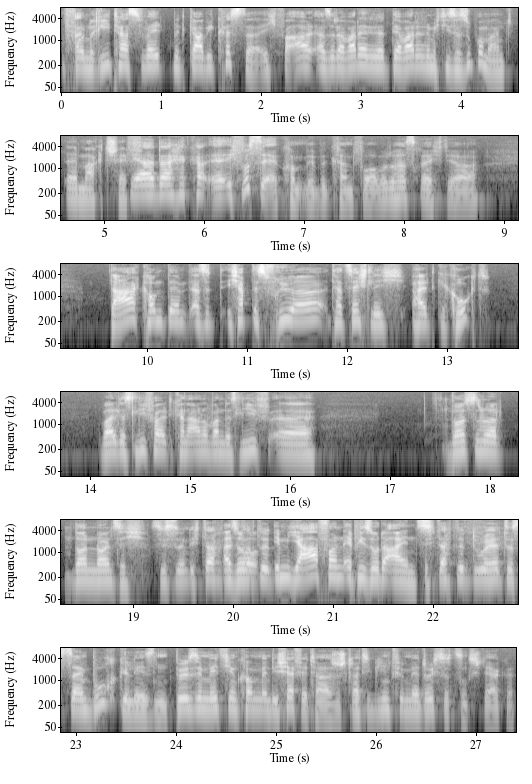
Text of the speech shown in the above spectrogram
von Ritas Welt mit Gabi Köster. Ich verar- also da war der, der war der nämlich dieser Supermarktchef. Äh, ja, daher kann, äh, ich wusste, er kommt mir bekannt vor, aber du hast recht, ja. da kommt der, also ich habe das früher tatsächlich halt geguckt, weil das lief halt, keine Ahnung wann das lief, äh, 1999. Siehst du, ich dachte, Also dachte, im Jahr von Episode ich 1. dachte, du hättest sein Buch gelesen. Böse Mädchen kommen in die Chefetage. Strategien für mehr Durchsetzungsstärke.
